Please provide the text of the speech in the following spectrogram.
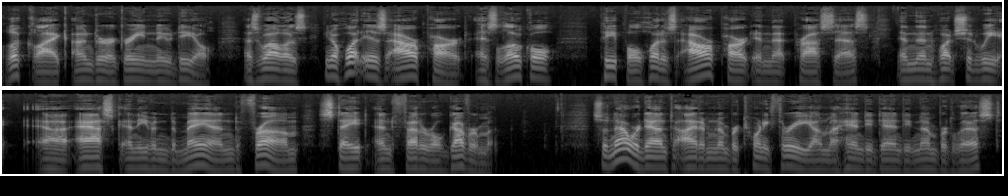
look like under a Green New Deal, as well as, you know, what is our part as local people, what is our part in that process, and then what should we uh, ask and even demand from state and federal government. So now we're down to item number 23 on my handy dandy numbered list.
